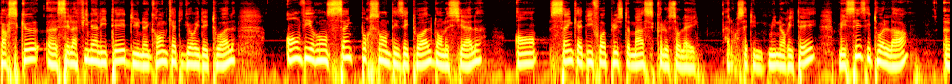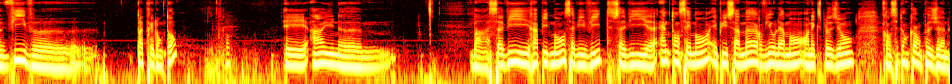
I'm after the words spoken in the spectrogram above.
parce que euh, c'est la finalité d'une grande catégorie d'étoiles. Environ 5% des étoiles dans le ciel ont 5 à 10 fois plus de masse que le Soleil. Alors c'est une minorité, mais ces étoiles-là euh, vivent euh, pas très longtemps et a une euh, bah, ça vit rapidement, ça vit vite, ça vit euh, intensément, et puis ça meurt violemment en explosion quand c'est encore un peu jeune.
